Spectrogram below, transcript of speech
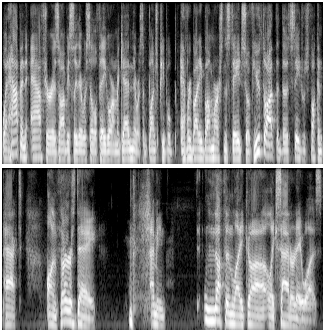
what happened after is obviously there was still a Faygo Armageddon. There was a bunch of people, everybody bum rushing the stage. So if you thought that the stage was fucking packed on Thursday, I mean, nothing like uh like Saturday was.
